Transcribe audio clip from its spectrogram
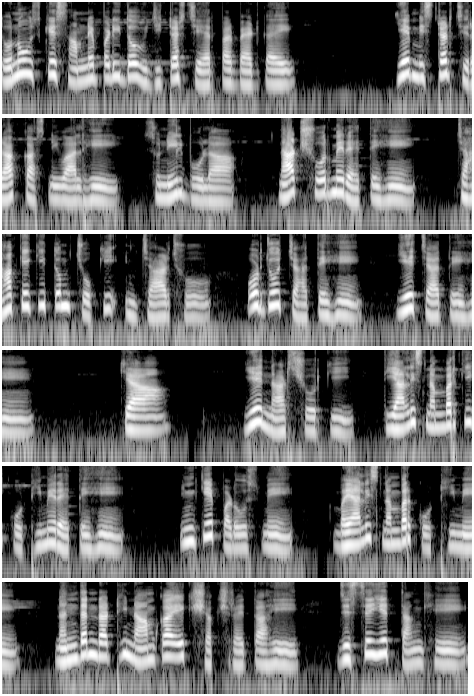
दोनों उसके सामने पड़ी दो विजिटर्स चेयर पर बैठ गए। ये मिस्टर चिराग कासनीवाल है, सुनील बोला। नाट शोर में रहते हैं, जहाँ के कि तुम चौकी इंचार्ज हो, और जो चाहते हैं, ये चाहते हैं। क्या? ये नाट शोर की तियालीस नंबर की कोठी में रहते हैं। इनके पड़ोस में, बयालीस नंबर कोठी में, नंदन राठी नाम का एक शख्स रहता है, जिससे ये तंग है।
